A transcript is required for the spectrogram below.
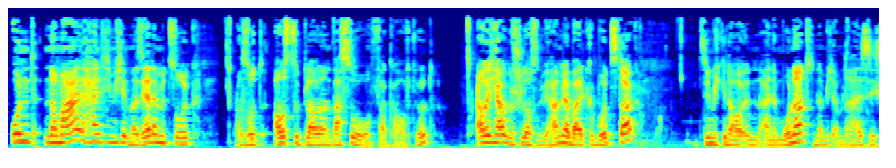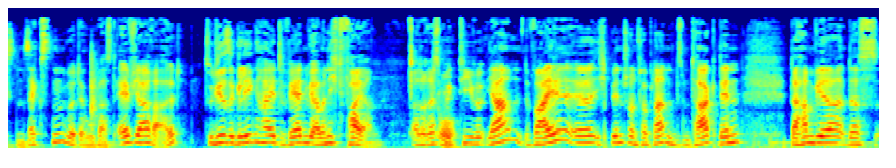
Und normal halte ich mich immer sehr damit zurück, so auszuplaudern, was so verkauft wird. Aber ich habe beschlossen, wir haben ja bald Geburtstag. Ziemlich genau in einem Monat, nämlich am 30.06. wird der Hubast elf Jahre alt. Zu dieser Gelegenheit werden wir aber nicht feiern. Also respektive, ja, weil äh, ich bin schon verplant an diesem Tag, denn da haben wir das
